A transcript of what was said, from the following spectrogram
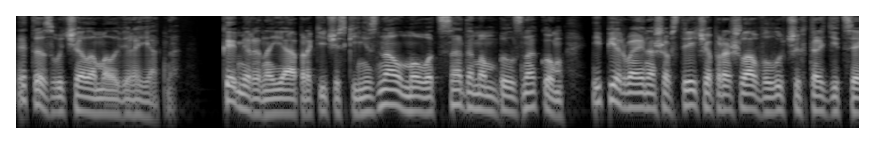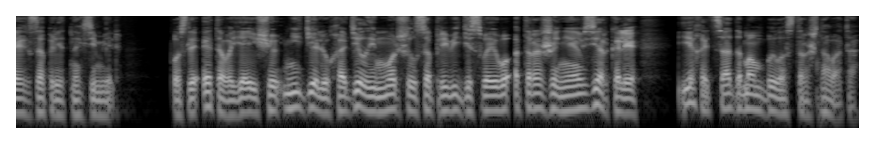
это звучало маловероятно. Кэмерона я практически не знал, но вот с Адамом был знаком, и первая наша встреча прошла в лучших традициях запретных земель. После этого я еще неделю ходил и морщился при виде своего отражения в зеркале. Ехать с Адамом было страшновато.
